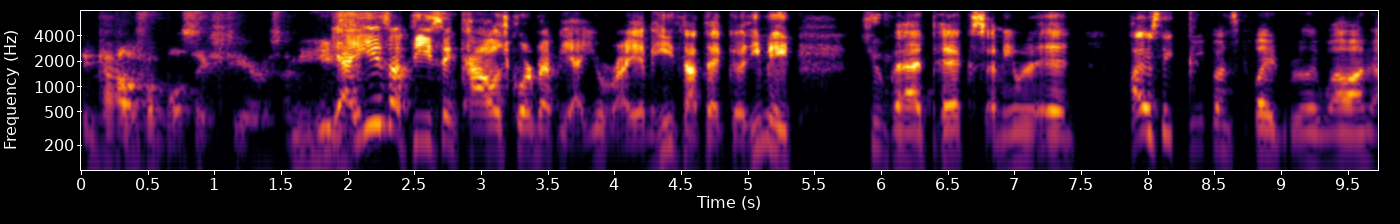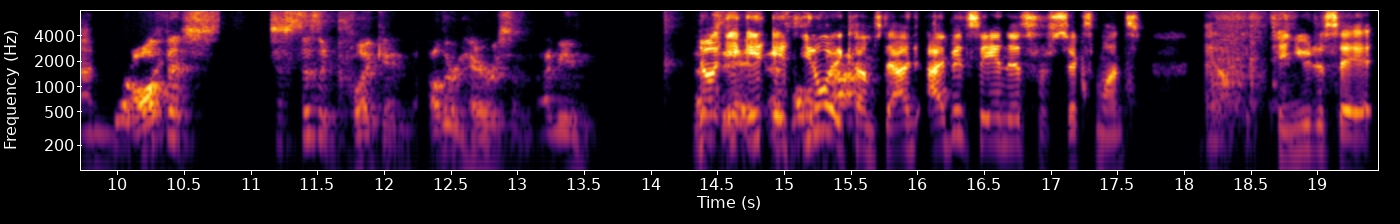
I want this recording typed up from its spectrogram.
in college football six years. I mean, he's Yeah, he's a decent college quarterback. But yeah, you're right. I mean, he's not that good. He made two bad picks. I mean, and Ohio State defense played really well. I'm, I'm their offense just doesn't click in other than Harrison. I mean, No, it, it, it's you know what it comes down. I've been saying this for six months, and I'll continue to say it.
